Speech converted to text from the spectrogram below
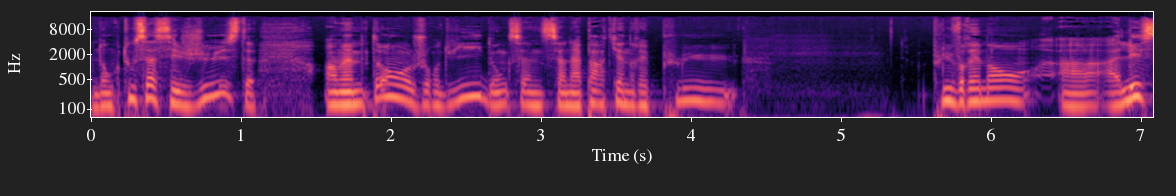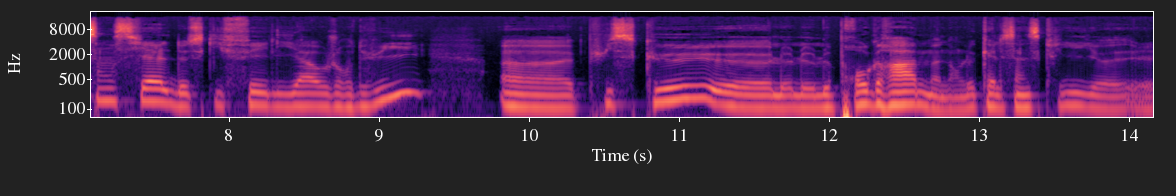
Donc tout ça c'est juste. En même temps aujourd'hui, ça, n'appartiendrait plus plus vraiment à, l'essentiel de ce qui fait l'IA aujourd'hui, euh, puisque euh, le, programme dans lequel s'inscrit euh,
